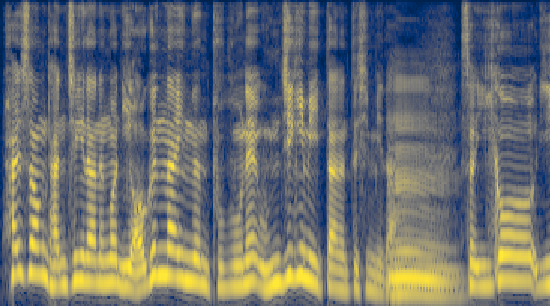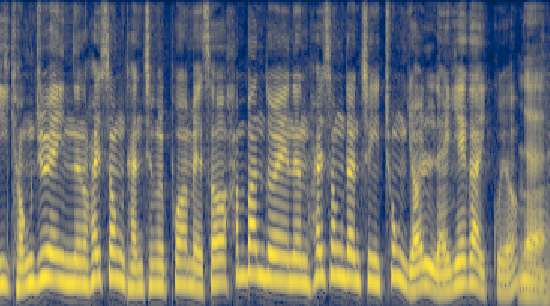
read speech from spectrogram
활성 단층이라는 건 이 어긋나 있는 부분에 움직임이 있다는 뜻입니다. 음. 그래서 이거 이 경주에 있는 활성 단층을 포함해서 한반도에는 활성 단층이 총 14개가 있고요. 예.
